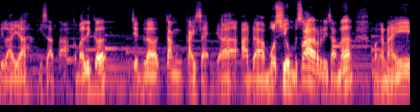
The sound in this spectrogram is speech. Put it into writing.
wilayah wisata. Kembali ke Jenderal Chiang Kai-shek. Ya, ada museum besar di sana mengenai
